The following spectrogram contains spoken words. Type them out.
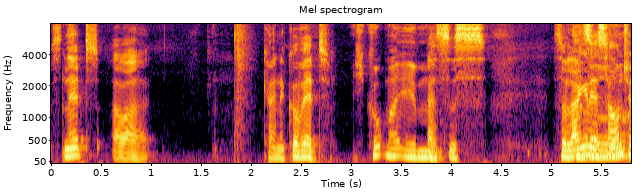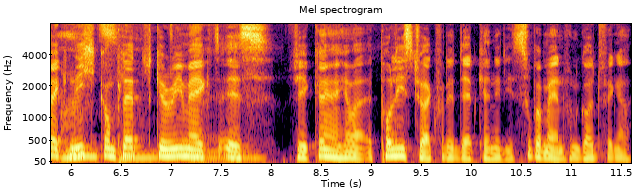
ist nett, aber keine Corvette. ich guck mal eben. Es ist, solange Also, der Soundtrack nicht komplett geremaked ist, wir können ja hier mal, Police Truck von den Dead Kennedys, Superman von Goldfinger,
